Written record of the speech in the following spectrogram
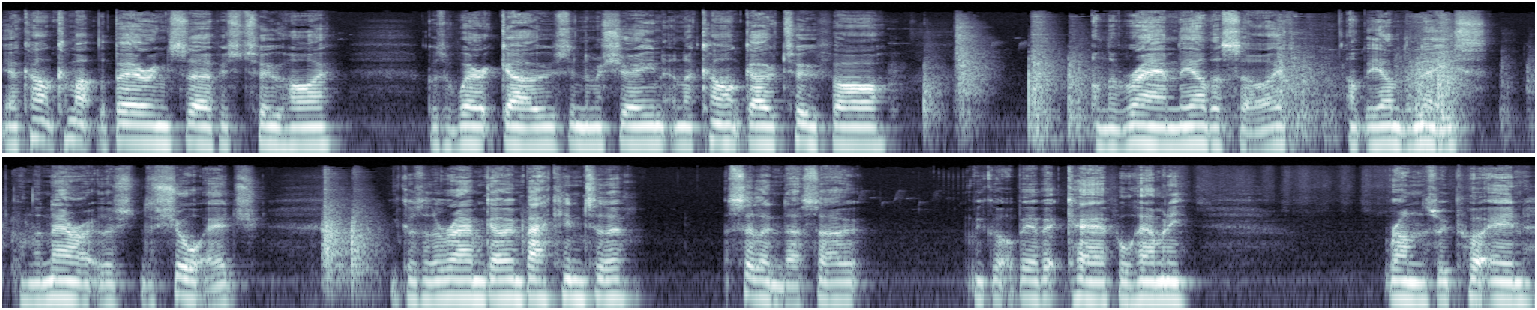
yeah, I can't come up the bearing surface too high because of where it goes in the machine and I can't go too far on the ram the other side up the underneath on the narrow the, the short edge because of the ram going back into the cylinder. So we've got to be a bit careful how many runs we put in.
